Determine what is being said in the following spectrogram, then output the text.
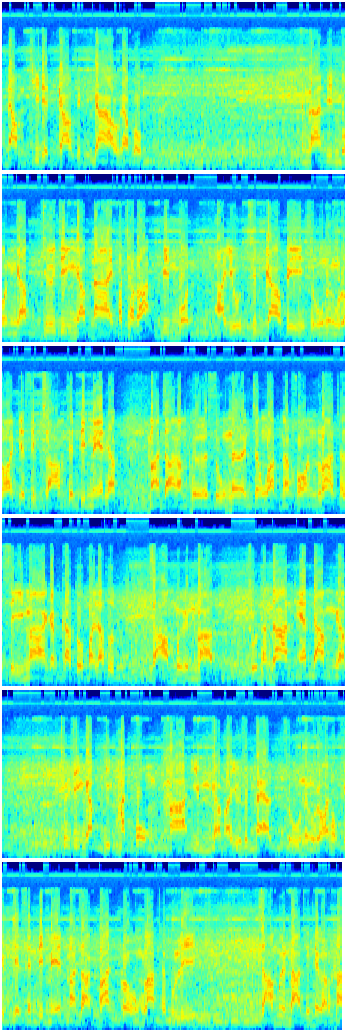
ดดัมทีเด็ด 99 ครับผมทางด้านบินบนครับ ชื่อจริงครับนายพัชระบินบนอายุ 19 ปี สูง 173 เซนติเมตรครับ มาจากอำเภอสูงเนิน จังหวัดนครราชสีมาครับค่าตัวไฟล่าสุด 30,000 บาท ส่วนทางด้านแอดดัมครับ ชื่อจริงครับพิพัฒน์พงษ์ทาอิ่มครับอายุ 18 สูง 167 เซนติเมตรมาจากบ้านโปร่งราชบุรี 30,000 บาทเช่นเดียวกับค่า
